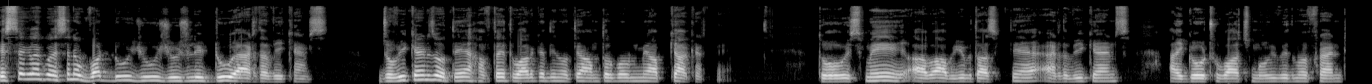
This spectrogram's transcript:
इससे अगला क्वेश्चन है what do you usually do at the weekends जो वीकेंड्स होते हैं, हफ़्ते इतवार के दिन होते हैं, आमतौर पर उनमें आप क्या करते हैं? तो इसमें अब आप ये बता सकते हैं at the weekends I go to watch movie with my friend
